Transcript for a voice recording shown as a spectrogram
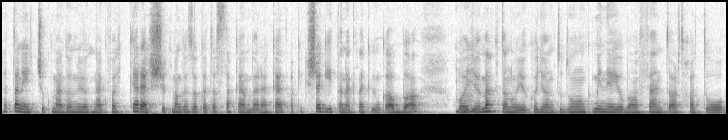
hát tanítsuk meg a nőknek, vagy keressük meg azokat a szakembereket, akik segítenek nekünk abba, hogy uh-huh. megtanuljuk, hogyan tudunk minél jobban fenntartható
